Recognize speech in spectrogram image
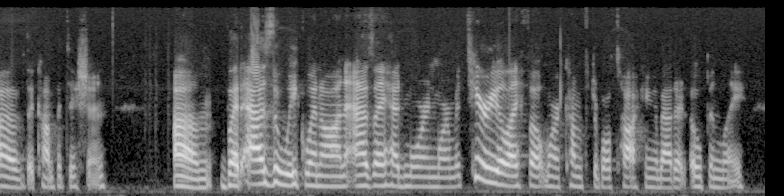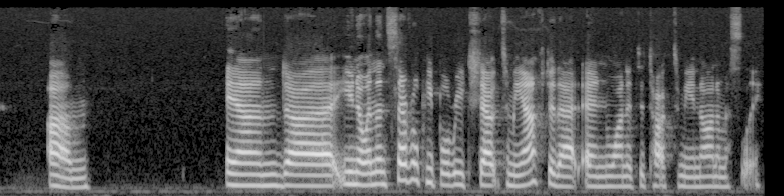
of the competition. Um, but as the week went on as i had more and more material i felt more comfortable talking about it openly. Um, and uh, you know and then several people reached out to me after that and wanted to talk to me anonymously.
